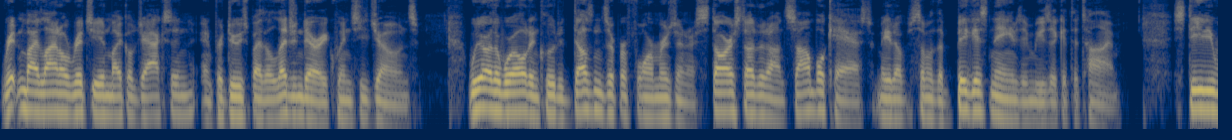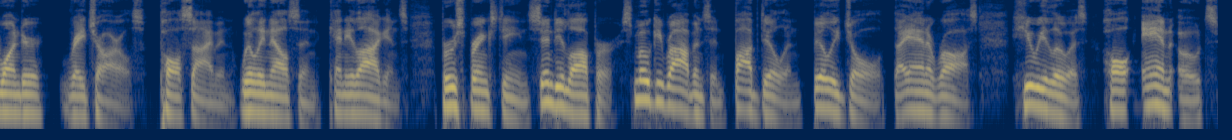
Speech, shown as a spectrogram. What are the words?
Written by Lionel Richie and Michael Jackson and produced by the legendary Quincy Jones. We Are the World included dozens of performers and a star studded ensemble cast made up of some of the biggest names in music at the time. Stevie Wonder, Ray Charles, Paul Simon, Willie Nelson, Kenny Loggins, Bruce Springsteen, Cyndi Lauper, Smokey Robinson, Bob Dylan, Billy Joel, Diana Ross, Huey Lewis, Hall and Oates,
